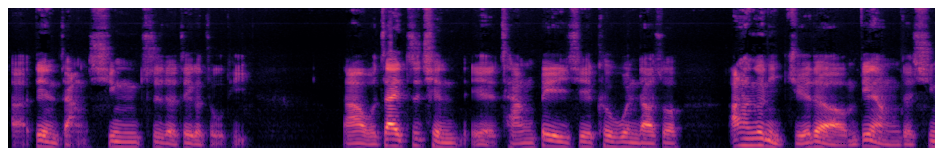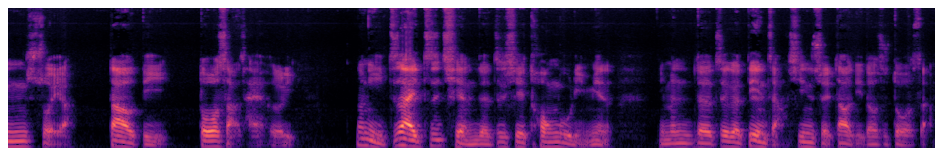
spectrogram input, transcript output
呃店长薪资的这个主题。啊，我在之前也常被一些客户问到说，阿汤哥，你觉得我们店长的薪水啊，到底多少才合理？那你在之前的这些通路里面，你们的这个店长薪水到底都是多少？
